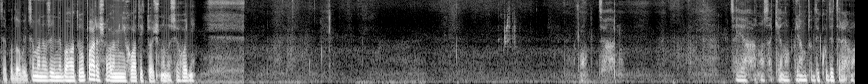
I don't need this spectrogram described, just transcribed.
це подобається. У мене вже і небагато опариша, але мені хватить точно на сьогодні. О, це гарно. Я закинув прямо туди, куди треба.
